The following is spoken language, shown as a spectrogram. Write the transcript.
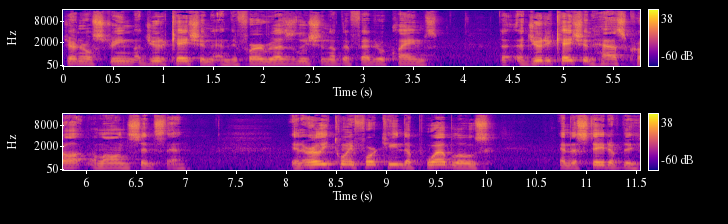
general stream adjudication and defer resolution of their federal claims. The adjudication has crawled along since then. In early 2014, the Pueblos and the state of the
